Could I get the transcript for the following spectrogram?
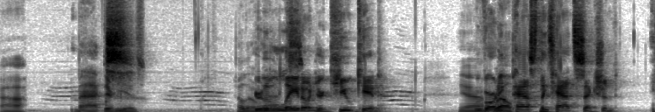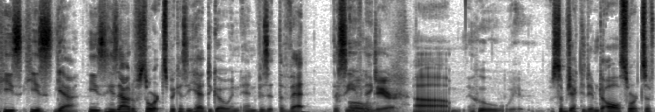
Ah, Max. there he is. Hello. You're a little late on your cue, kid. Yeah, We've already well, passed the cat section. He's he's yeah he's he's out of sorts because he had to go and, and visit the vet this evening. Oh dear. Um, who subjected him to all sorts of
